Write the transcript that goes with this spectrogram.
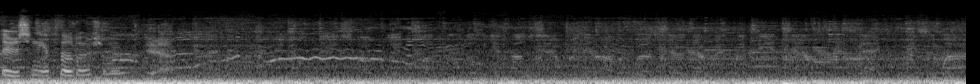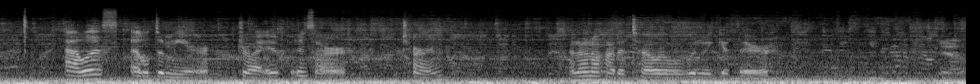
They're just in your photo, Sean. Is our turn. I don't know how to tell when we get there. Yeah.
